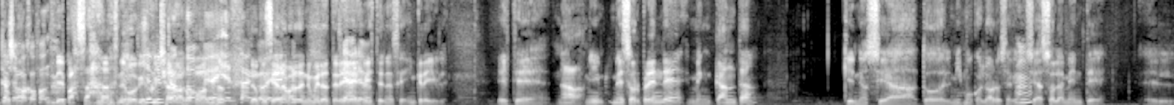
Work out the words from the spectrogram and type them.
Cayó bajo fondo. De pasada, tuvo que Y escuchar bajo fondo. tango, Lo pusieron eh. aparte número 3, Claro. ¿viste? No sé, increíble. Este, nada, a mí me sorprende, me encanta que no sea todo el mismo color, o sea, que no ¿Mm? sea solamente el,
